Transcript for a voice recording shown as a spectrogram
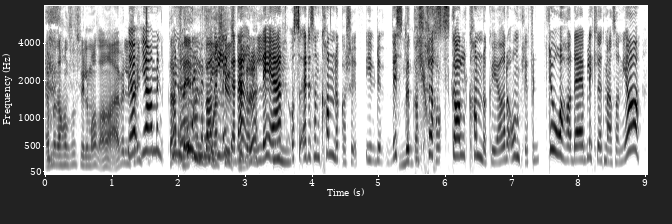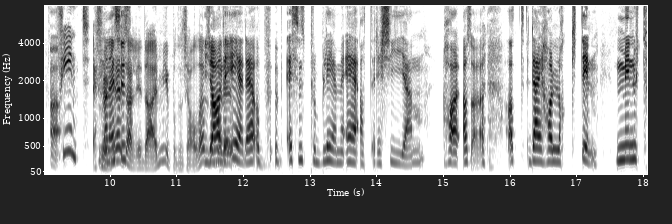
Ja, men det er han som spiller med han er veldig Ja, flink. ja, men, Det er men flere hun gode ligger der og skuespillere. ler. Og så er det sånn, kan dere ikke Hvis Men dere først har- skal, kan dere gjøre det ordentlig. For da hadde jeg blitt litt mer sånn Ja, fint. Jeg føler Men jeg synes- det er mye potensial der. Ja, bare- det er det. Og jeg syns problemet er at regien har Altså at de har lagt inn minutt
